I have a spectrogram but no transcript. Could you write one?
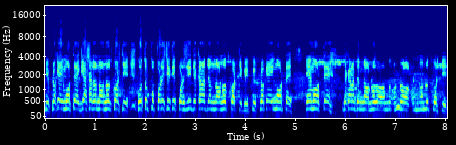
বিপ্লবকে এই মুহূর্তে এগিয়ে আসার জন্য অনুরোধ করছি, উত্তর পরিস্থিতি পরিস্থিতি দেখানোর জন্য অনুরোধ করছি। বি- বিপ্লবকে এই মুহূর্তে এই মুহূর্তে দেখানোর জন্য অনু- অনু- অনু- অনুরোধ করছি।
